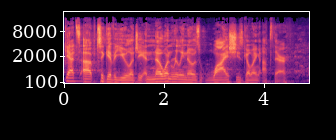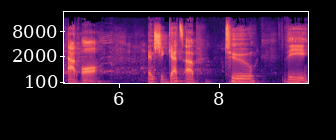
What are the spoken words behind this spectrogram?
gets up to give a eulogy, and no one really knows why she's going up there at all. And she gets up to the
